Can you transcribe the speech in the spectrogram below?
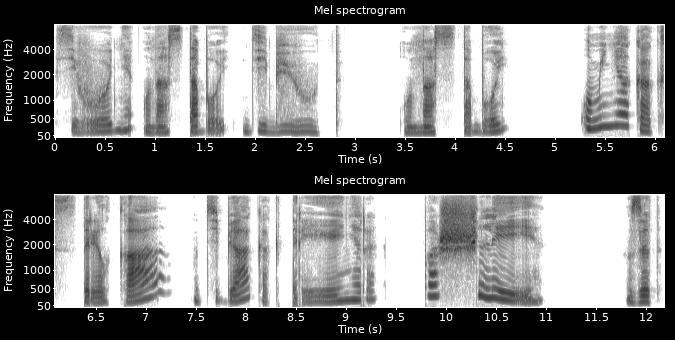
Сегодня у нас с тобой дебют. У нас с тобой? У меня как стрелка, у тебя как тренера. Пошли!» «Зет,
